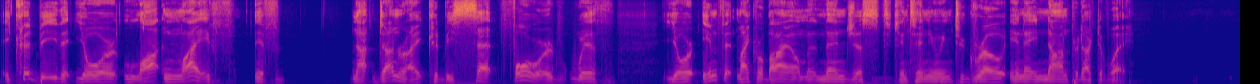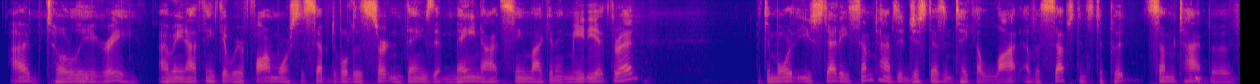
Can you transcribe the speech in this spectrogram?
it could be that your lot in life, if not done right, could be set forward with your infant microbiome and then just continuing to grow in a non productive way. I totally agree. I mean, I think that we're far more susceptible to certain things that may not seem like an immediate threat. The more that you study, sometimes it just doesn't take a lot of a substance to put some type of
